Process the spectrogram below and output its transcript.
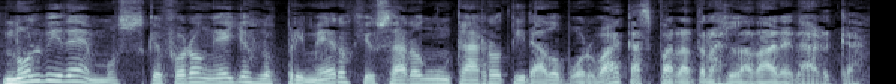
No olvidemos que fueron ellos los primeros que usaron un carro tirado por vacas para trasladar el arca.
